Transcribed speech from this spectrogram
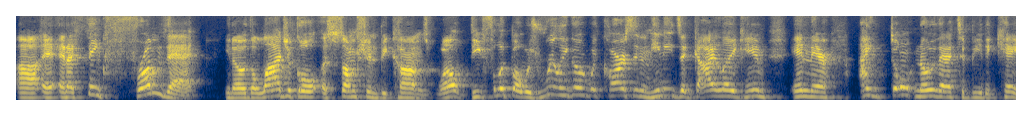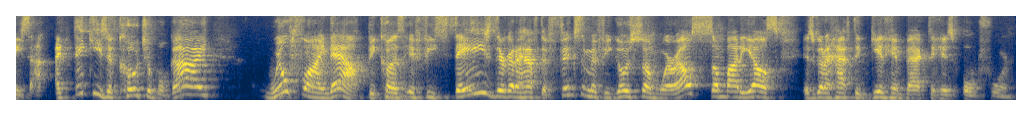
uh, and, and I think from that, you know, the logical assumption becomes, well, DeFilippo was really good with Carson and he needs a guy like him in there. I don't know that to be the case. I, I think he's a coachable guy. We'll find out because mm-hmm. if he stays, they're going to have to fix him. If he goes somewhere else, somebody else is going to have to get him back to his old form.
